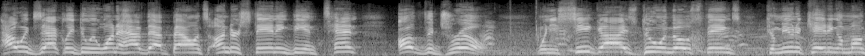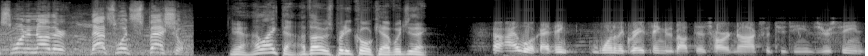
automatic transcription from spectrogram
How exactly do we want to have that balance? Understanding the intent of the drill. When you see guys doing those things, communicating amongst one another, that's what's special. Yeah, I like that. I thought it was pretty cool, Kev. What'd you think? I look. I think one of the great things about this hard knocks with two teams, you're seeing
